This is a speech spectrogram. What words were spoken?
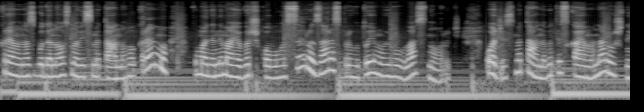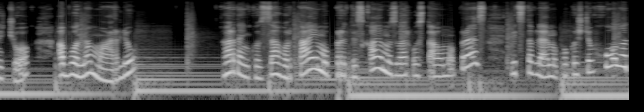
Крем у нас буде на основі сметанного крему. У мене немає вершкового сиру, зараз приготуємо його власноруч. Отже, сметану витискаємо на рушничок або на марлю. Гарненько загортаємо, притискаємо, зверху ставимо прес, відставляємо поки що в холод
